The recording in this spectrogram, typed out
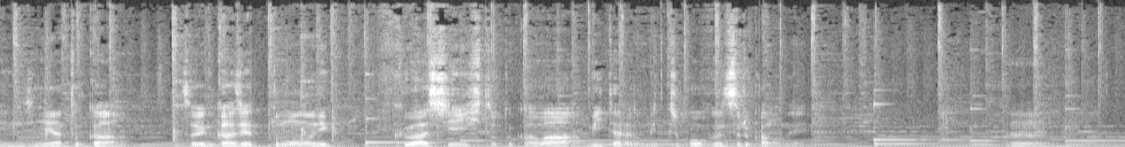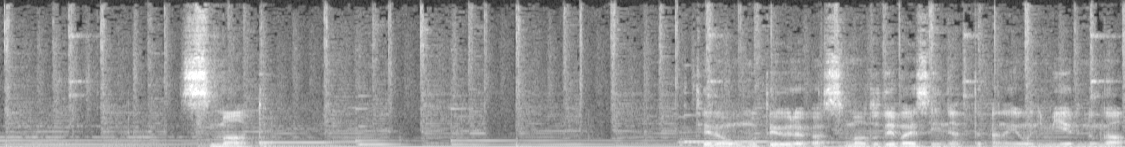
エンジニアとかそういうガジェットものに詳しい人とかは見たらめっちゃ興奮するかもね。うん。スマート。手の表裏がスマートデバイスになったかのように見えるのが、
